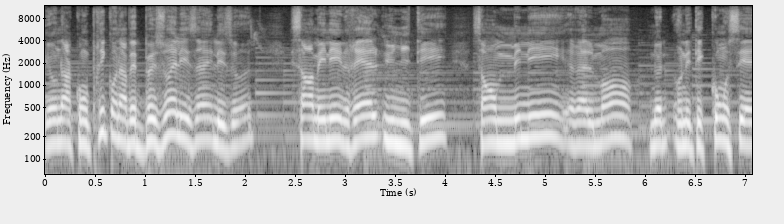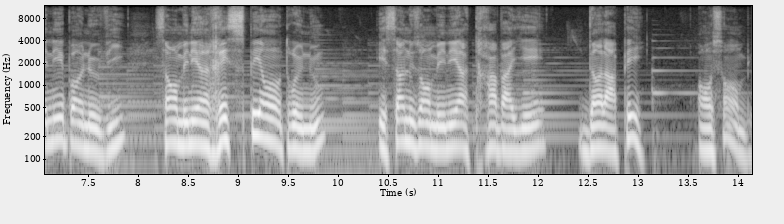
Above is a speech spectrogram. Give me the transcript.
Et on a compris qu'on avait besoin les uns et les autres. Ça a amené une réelle unité, ça a amené réellement, notre- on était concernés par nos vies, ça a amené un respect entre nous et ça nous a amené à travailler dans la paix, ensemble.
